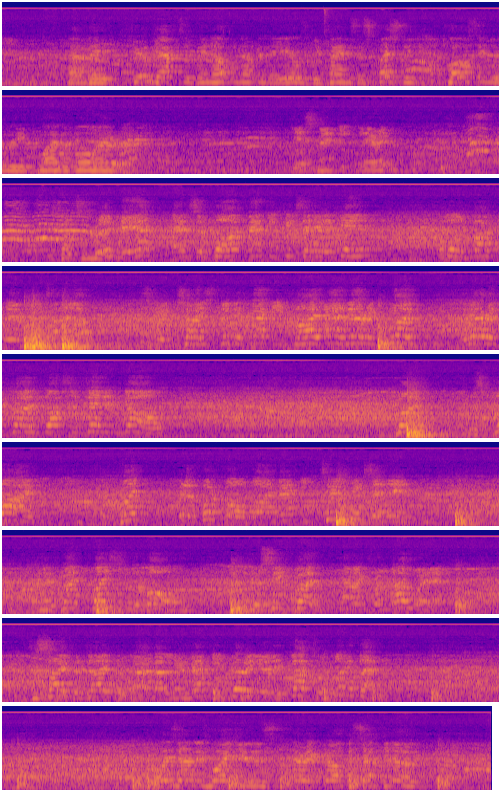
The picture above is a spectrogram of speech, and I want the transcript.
And the few gaps have been opened up in the Eels defence, especially close into the play the ball area. Yes, Mackey clearing. He's got some room here and support. Mackey kicks ahead again. A little bump there for Taylor. He's being chased. Look at Mackey play and Eric Grothe. And Eric Grothe knocks it dead in goal. Grothe was flying. A great Race for the ball. You'll see Grothe coming from nowhere to save the day for Parramatta when Mackey very early got to. Look at that. Well, he's earned his wages, Eric Grothe, this afternoon.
